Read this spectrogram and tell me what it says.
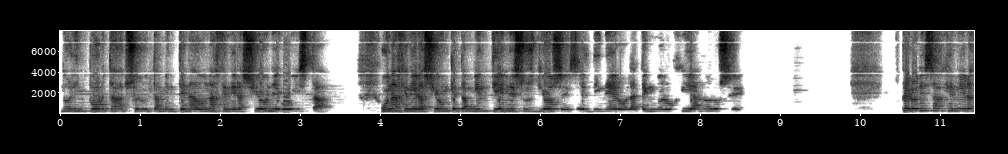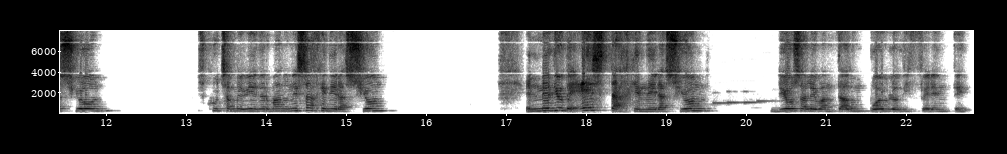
No le importa absolutamente nada, una generación egoísta, una generación que también tiene sus dioses, el dinero, la tecnología, no lo sé. Pero en esa generación, escúchame bien hermano, en esa generación, en medio de esta generación, Dios ha levantado un pueblo diferente.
